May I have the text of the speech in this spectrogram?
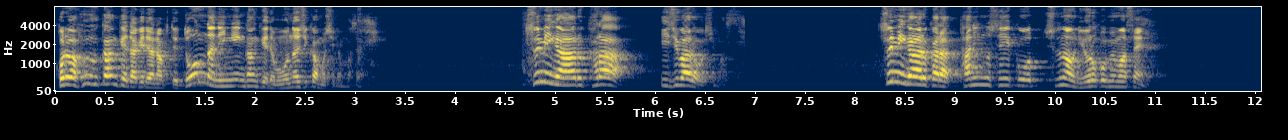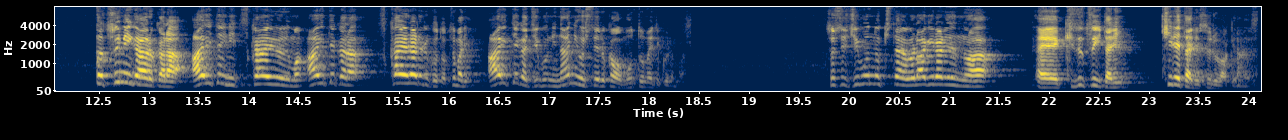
これは夫婦関係だけではなくてどんな人間関係でも同じかもしれません。罪があるから意地悪をします。罪があるから他人の成功を素直に喜べません。罪があるから相手に使えるよりも相手から使えられること、つまり相手が自分に何をしているかを求めてくれます。そして自分の期待を裏切られるのは、えー傷ついたり、切れたりするわけです。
